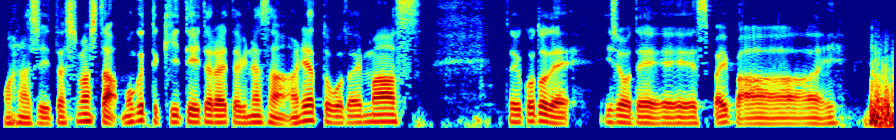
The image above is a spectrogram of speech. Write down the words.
お話しいたしました。潜って聞いていただいた皆さんありがとうございます。ということで以上です。バイバーイ。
